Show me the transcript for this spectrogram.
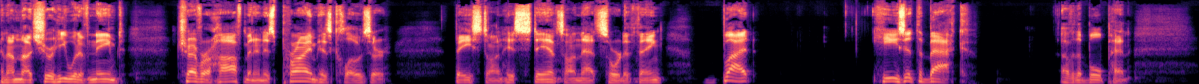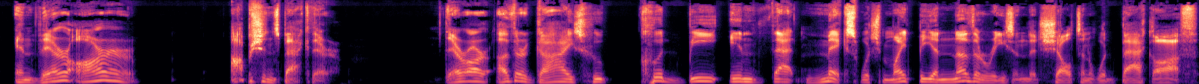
And I'm not sure he would have named Trevor Hoffman in his prime his closer based on his stance on that sort of thing. But he's at the back of the bullpen. And there are options back there. There are other guys who could be in that mix, which might be another reason that Shelton would back off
